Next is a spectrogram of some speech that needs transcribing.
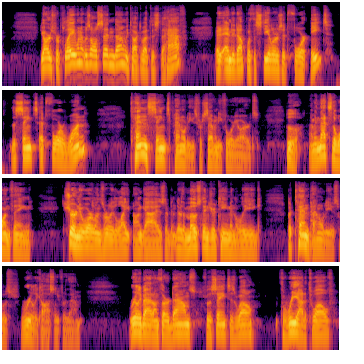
Yards per play when it was all said and done. We talked about this the half. It ended up with the Steelers at 4 8 the Saints at 4 1. 10 Saints penalties for 74 yards. Ugh. I mean, that's the one thing. Sure, New Orleans really light on guys. They're the most injured team in the league, but 10 penalties was really costly for them. Really bad on third downs for the Saints as well. Three out of 12.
